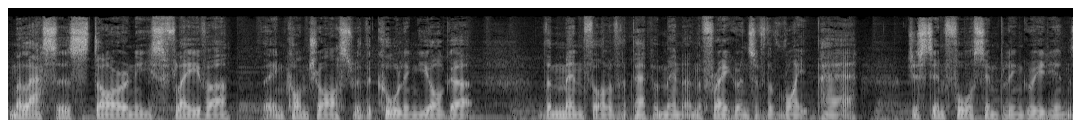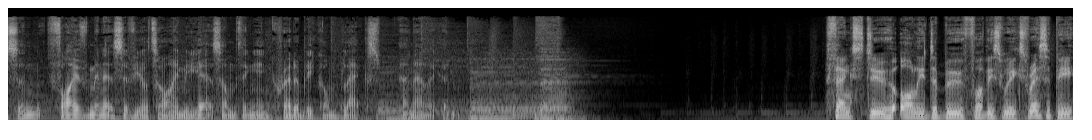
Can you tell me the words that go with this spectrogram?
molasses star anise flavour that, in contrast with the cooling yogurt, the menthol of the peppermint, and the fragrance of the ripe pear, just in four simple ingredients and five minutes of your time, you get something incredibly complex and elegant. Thanks to Ollie Dabbous for this week's recipe.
